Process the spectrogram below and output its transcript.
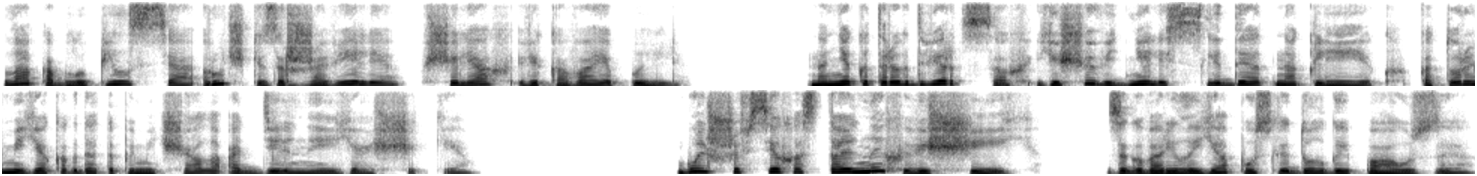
Лак облупился, ручки заржавели, в щелях вековая пыль. На некоторых дверцах еще виднелись следы от наклеек, которыми я когда-то помечала отдельные ящики. «Больше всех остальных вещей», — заговорила я после долгой паузы,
